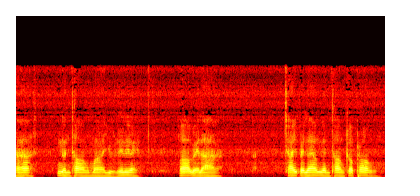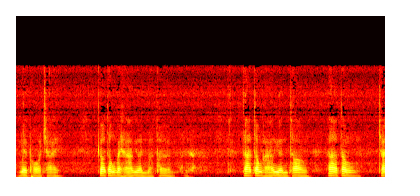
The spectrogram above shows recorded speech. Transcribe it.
หาเงินทองมาอยู่เรื่อยๆ เพราะเวลาใช้ไปแล้วเงินทองก็พร่องไม่พอใช้ ก็ต้องไปหาเงินมาเพิ่ม ถ้าต้องหาเงินทอง ถ้าต้องใช้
